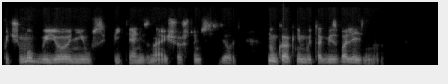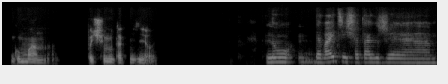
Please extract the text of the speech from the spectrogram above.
Почему бы ее не усыпить, я не знаю, еще что-нибудь сделать? Ну, как-нибудь так безболезненно, гуманно. Почему так не сделать? Ну, давайте еще также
